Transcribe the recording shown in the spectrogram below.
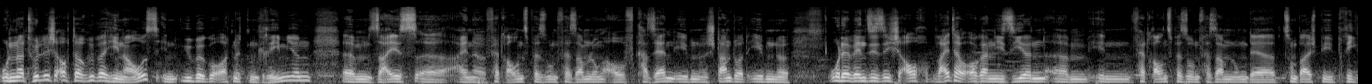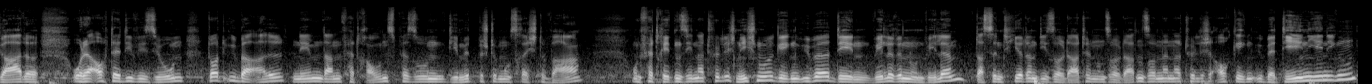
und natürlich auch darüber hinaus in übergeordneten Gremien, ähm, sei es äh, eine Vertrauenspersonenversammlung auf Kasernenebene, Standortebene oder wenn sie sich auch weiter organisieren ähm, in Vertrauenspersonenversammlungen der zum Beispiel Brigade oder auch der Division. Dort überall nehmen dann Vertrauenspersonen die Mitbestimmungsrechte wahr und vertreten sie natürlich nicht nur gegenüber den Wählerinnen und Wählern, das sind hier dann die Soldatinnen und Soldaten, sondern natürlich auch gegenüber denjenigen,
